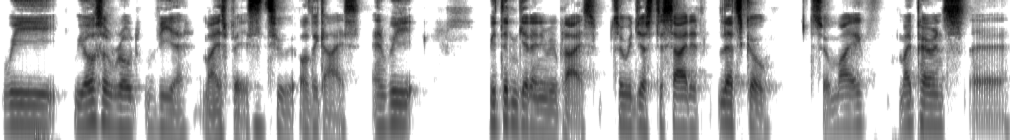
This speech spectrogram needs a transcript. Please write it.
we, we also wrote via MySpace mm. to all the guys and we, we didn't get any replies. So we just decided, let's go. So my, my parents, uh,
